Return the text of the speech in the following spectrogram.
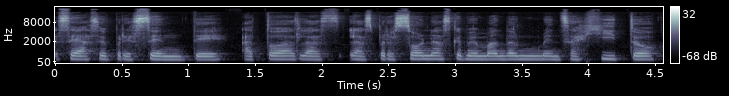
se hace presente, a todas las, personas que me mandan un mensajito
